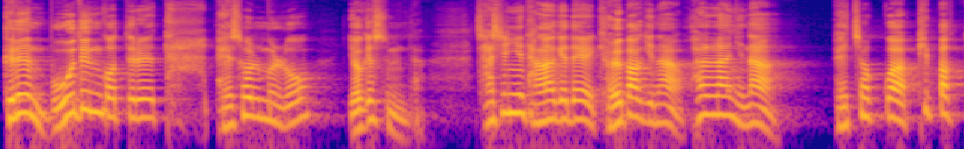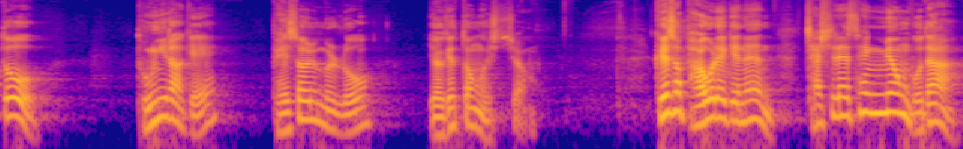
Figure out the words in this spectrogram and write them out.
그는 모든 것들을 다 배설물로 여겼습니다. 자신이 당하게 될 결박이나 환란이나 배척과 핍박도 동일하게 배설물로 여겼던 것이죠. 그래서 바울에게는 자신의 생명보다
